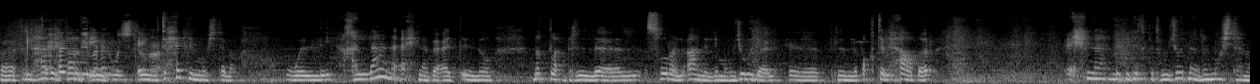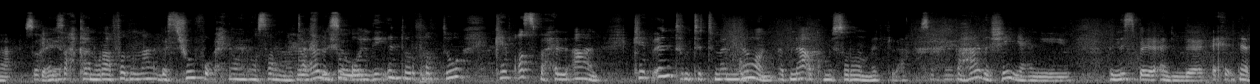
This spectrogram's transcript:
ففي هذا تحدي الفرق مع إيه؟ المجتمع. أيوة تحدي المجتمع واللي خلانا إحنا بعد إنه نطلع بالصورة الآن اللي موجودة آه، في الوقت الحاضر إحنا نبي نثبت وجودنا للمجتمع. صحيح. يعني صح كانوا رافضنا بس شوفوا إحنا وين وصلنا. تعالوا شوفوا؟ اللي أنتم رفضتوه كيف أصبح الآن؟ كيف أنتم تتمنون أبنائكم يصيرون مثله؟ صحيح. فهذا شيء يعني بالنسبة ال- إحنا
